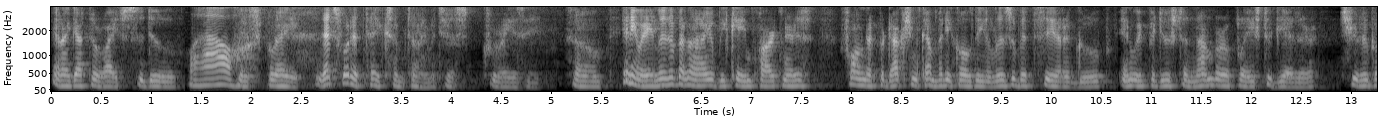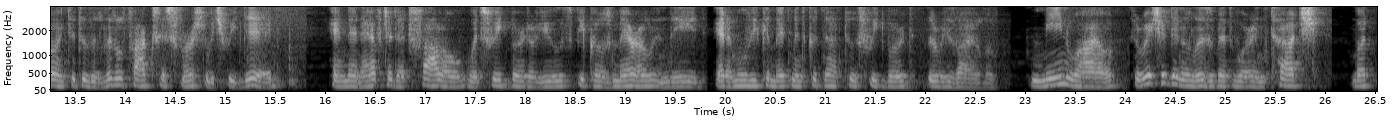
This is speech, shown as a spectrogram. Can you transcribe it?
And I got the rights to do Wow. this play. That's what it takes sometimes. It's just crazy. So anyway, Elizabeth and I became partners, formed a production company called the Elizabeth Theater Group, and we produced a number of plays together. She was going to do The Little Foxes first, which we did. And then after that, follow with Sweet Bird of Youth, because Meryl, indeed, had a movie commitment, could not do Sweet Bird, the revival. Meanwhile, Richard and Elizabeth were in touch, but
